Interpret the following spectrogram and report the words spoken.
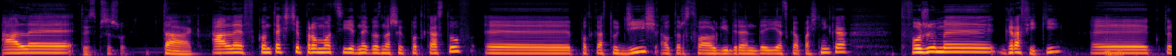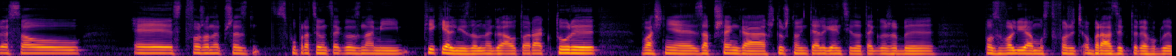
Ale To jest przyszłość. tak, ale w kontekście promocji jednego z naszych podcastów, y, podcastu Dziś, autorstwa Olgi Drendy i Jacka Paśnika, tworzymy grafiki, y, które są y, stworzone przez współpracującego z nami piekielnie zdolnego autora, który właśnie zaprzęga sztuczną inteligencję do tego, żeby pozwoliła mu stworzyć obrazy, które w ogóle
